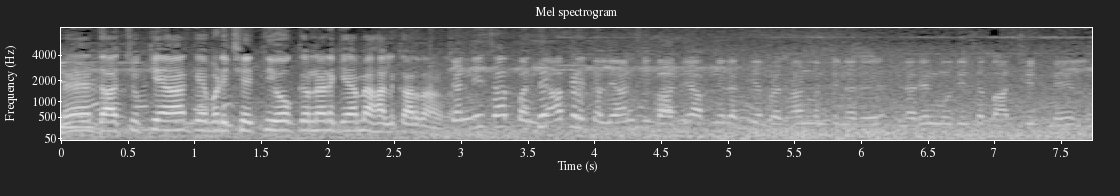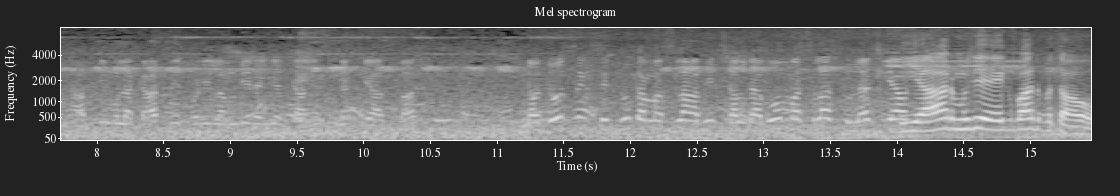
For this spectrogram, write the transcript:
मैं दस चुके हैं कि बड़ी छेती होकर उन्होंने कहा मैं हल कर रहा चन्नी साहब पंजाब के कल्याण की बातें आपने रखी है। प्रधानमंत्री नरेंद्र मोदी से बातचीत में आपकी मुलाकात भी थोड़ी लंबी रही है चालीस मिनट के आसपास। नवजोत सिंह सिद्धू का मसला अभी चल रहा है। वो मसला सुलझ गया। यार मुझे एक बात बताओ।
